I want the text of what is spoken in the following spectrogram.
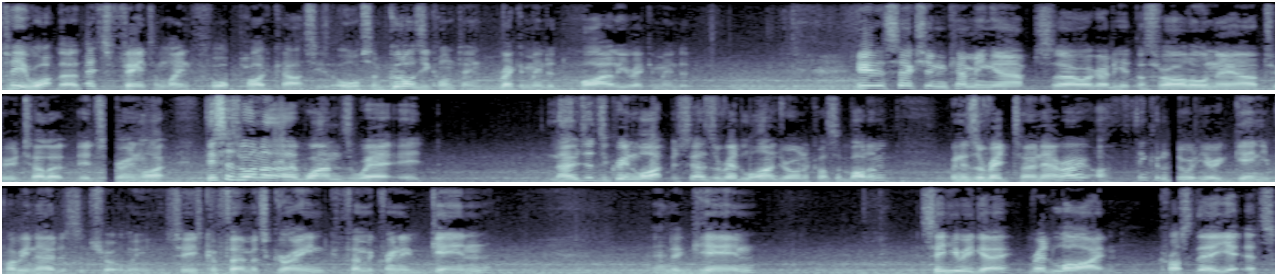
Tell you what though, that's Phantom Lane 4 podcast is awesome. Good Aussie content. Recommended. Highly recommended. Here's the section coming up, so I've got to hit the throttle now to tell it it's green light. This is one of the ones where it knows it's a green light, but still has a red line drawn across the bottom. When there's a red turn arrow, I think it'll do it here again. You'll probably notice it shortly. See, confirm it's green, confirm it's green again, and again. See, here we go. Red line across there. Yeah, it's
